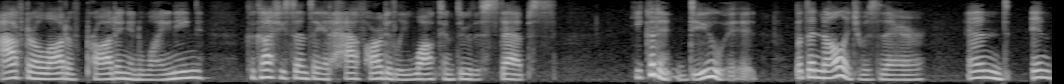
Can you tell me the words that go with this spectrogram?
after a lot of prodding and whining, Kakashi sensei had half heartedly walked him through the steps. He couldn't do it, but the knowledge was there, and in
